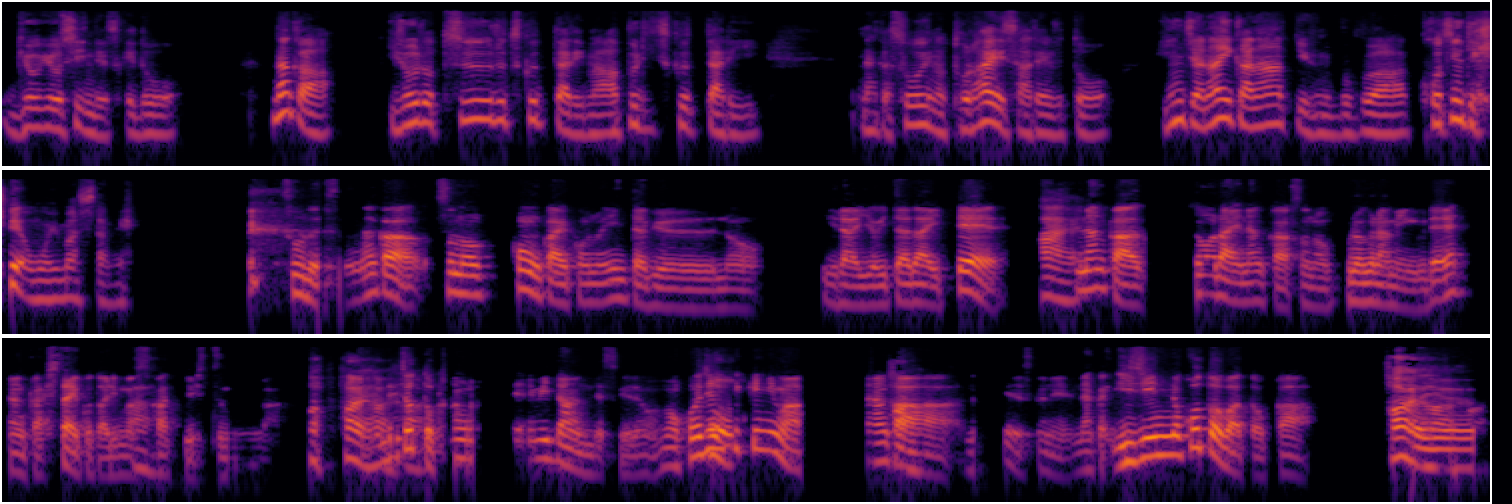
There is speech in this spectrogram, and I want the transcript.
仰々しいんですけど、なんかいろいろツール作ったり、まあアプリ作ったり、なんかそういうのトライされるといいんじゃないかなっていうふうに僕は個人的には思いましたね。そうですね。なんか、その、今回このインタビューの依頼をいただいて、はい。なんか、将来なんかそのプログラミングでなんかしたいことありますかっていう質問が。あはいはい、はい。で、ちょっと考えてみたんですけど、まあ、個人的には、なんか、なんていうんですかね、なんか偉人の言葉とか、はいはいいうそう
